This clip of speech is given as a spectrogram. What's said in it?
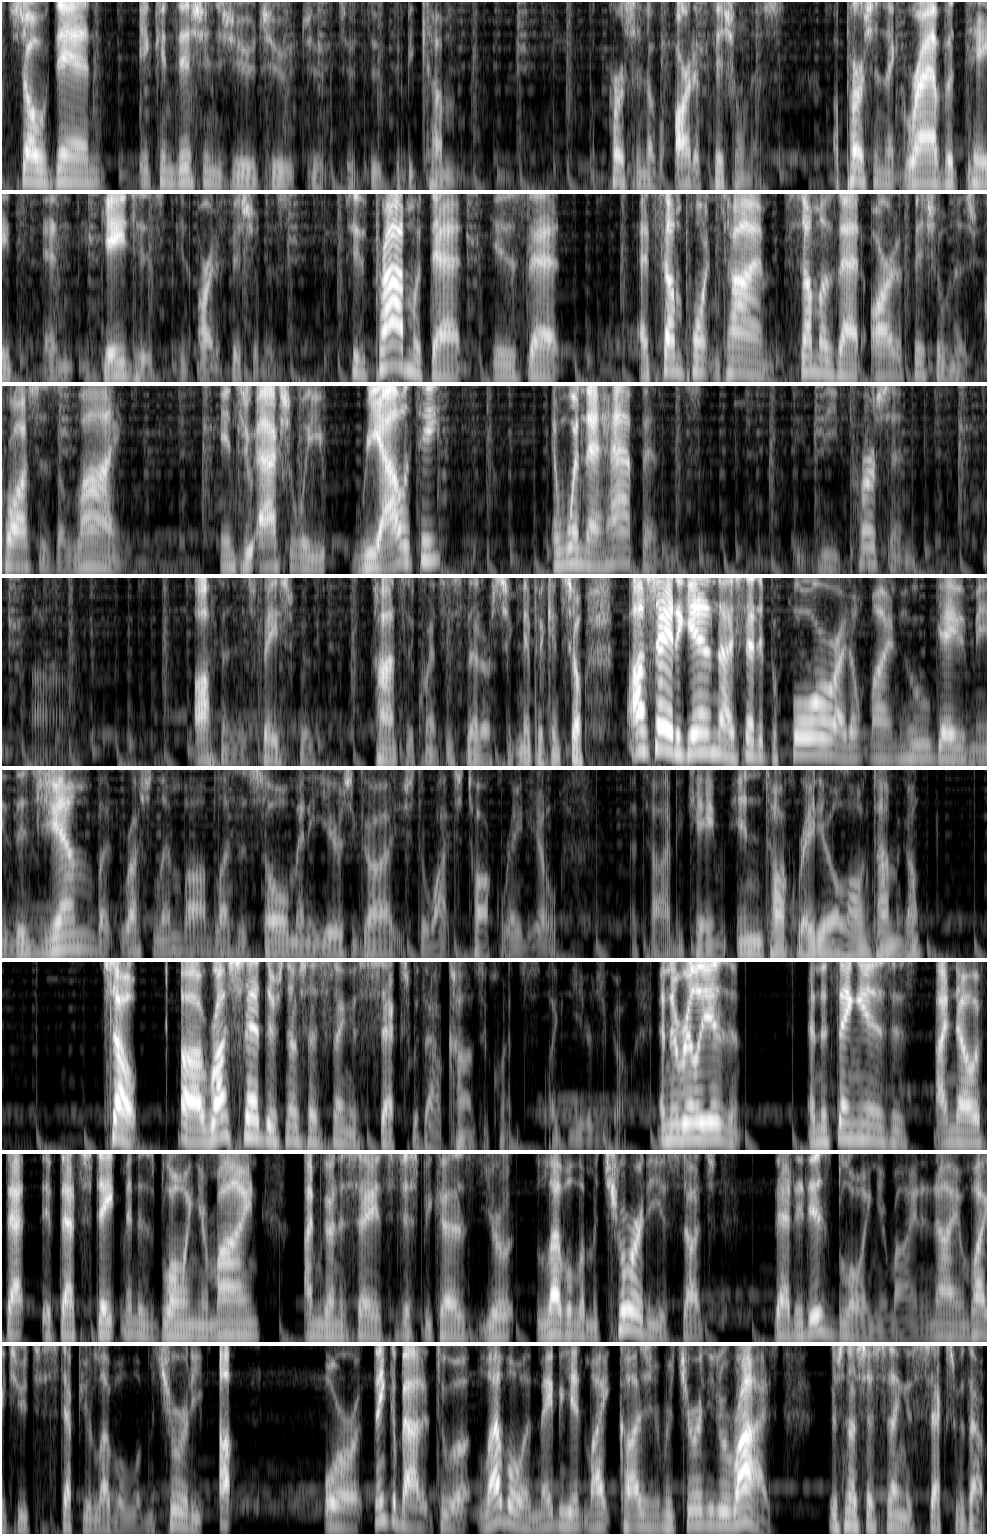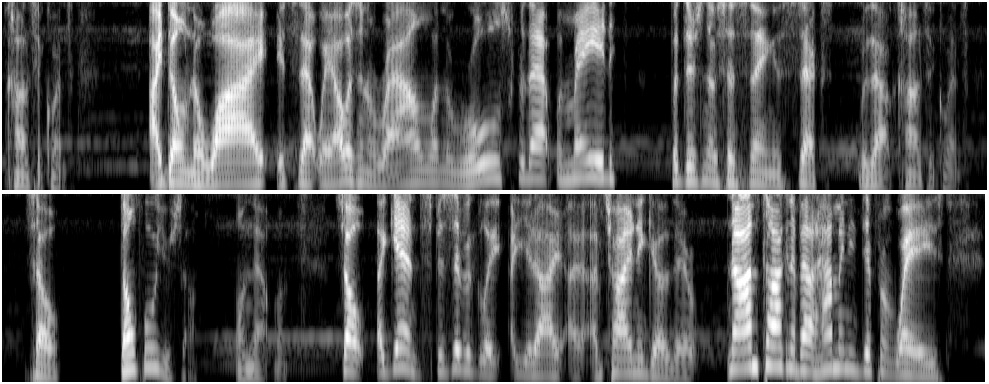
so then it conditions you to to to to, to become a person of artificialness a person that gravitates and engages in artificialness. See, the problem with that is that at some point in time, some of that artificialness crosses a line into actually reality. And when that happens, the person uh, often is faced with consequences that are significant. So I'll say it again. I said it before. I don't mind who gave me the gem, but Rush Limbaugh, bless his soul, many years ago, I used to watch talk radio. That's how I became in talk radio a long time ago. So uh, Rush said there's no such thing as sex without consequence, like years ago, and there really isn't. And the thing is, is I know if that if that statement is blowing your mind, I'm going to say it's just because your level of maturity is such that it is blowing your mind. And I invite you to step your level of maturity up or think about it to a level and maybe it might cause your maturity to rise. There's no such thing as sex without consequence. I don't know why it's that way. I wasn't around when the rules for that were made, but there's no such thing as sex without consequence. So don't fool yourself on that one. So again, specifically, uh, you know, I, I I'm trying to go there. Now I'm talking about how many different ways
